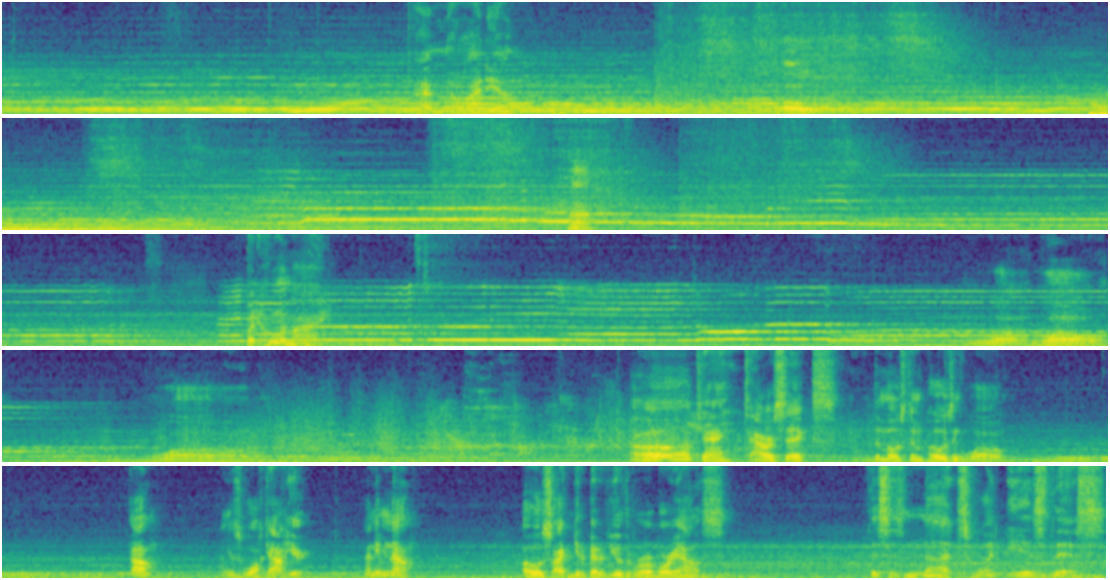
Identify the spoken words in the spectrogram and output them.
Huh. But who am I? R6, the most imposing. Whoa. Oh. I can just walk out here. I didn't even know. Oh, so I can get a better view of the Aurora Borealis. This is nuts. What is this?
